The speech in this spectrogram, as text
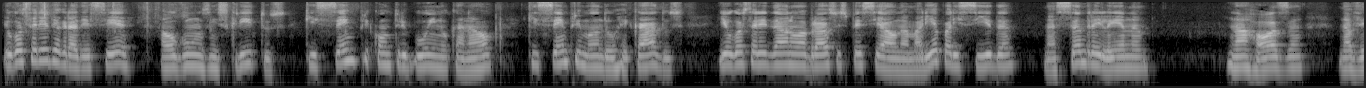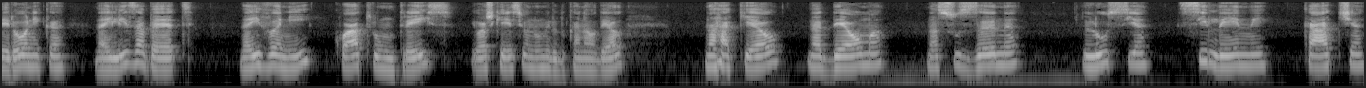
Eu gostaria de agradecer a alguns inscritos que sempre contribuem no canal, que sempre mandam recados, e eu gostaria de dar um abraço especial na Maria Aparecida, na Sandra Helena, na Rosa, na Verônica, na Elizabeth, na Ivani 413, eu acho que esse é o número do canal dela, na Raquel, na Delma, na Suzana, Lúcia, Silene, Kátia,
